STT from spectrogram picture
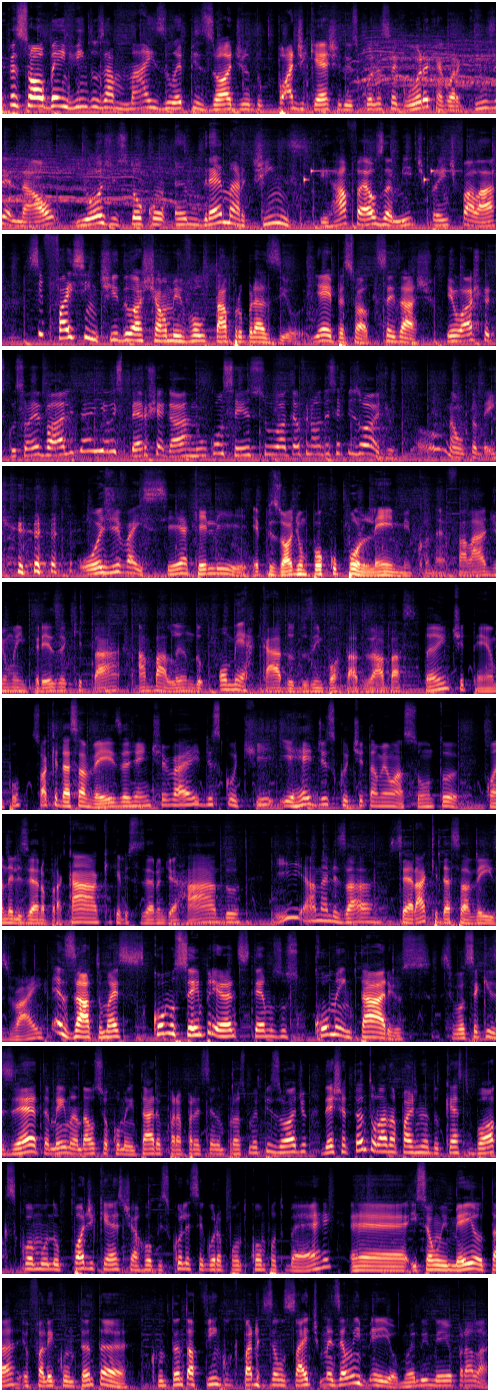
aí, pessoal, bem-vindos a mais um episódio do podcast do Escolha Segura, que agora é quinzenal. E hoje estou com André Martins e Rafael Zamit pra gente falar se faz sentido a Xiaomi voltar pro Brasil. E aí, pessoal, o que vocês acham? Eu acho que a discussão é válida e eu espero chegar num consenso até o final desse episódio. Ou não também. Hoje vai ser aquele episódio um pouco polêmico, né? Falar de uma empresa que tá abalando o mercado dos importados há bastante tempo. Só que dessa vez a gente vai discutir e rediscutir também um assunto quando eles vieram para cá, o que, que eles fizeram de errado e analisar, será que dessa vez vai? Exato, mas como sempre antes temos os comentários. Se você quiser também mandar o seu comentário para aparecer no próximo episódio, deixa tanto lá na página do Castbox como no podcast escolhasegura.com.br. É, isso é um e-mail, tá? Eu falei com tanta com tanto afinco que pareceu um site, mas é um e-mail. Manda um e-mail para lá.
